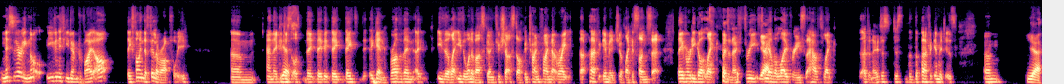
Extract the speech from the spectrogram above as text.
necessarily not even if you don't provide art, they find the filler art for you. Um, and they could yes. just they, they, they, they, they again rather than uh, either like either one of us going through Shutterstock and try and find that right that perfect image of like a sunset. They've already got like I don't know three yeah. three other libraries that have like I don't know just just the, the perfect images. Um, yeah.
